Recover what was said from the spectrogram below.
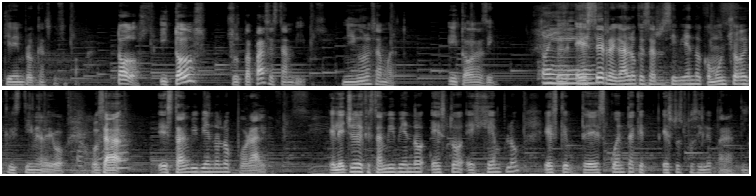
tienen broncas con su papá. Todos. Y todos, sus papás están vivos. Ninguno se ha muerto. Y todos así. ese regalo que estás recibiendo, como un show de Cristina, digo, o sea, están viviéndolo por algo. El hecho de que están viviendo esto, ejemplo, es que te des cuenta que esto es posible para ti.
